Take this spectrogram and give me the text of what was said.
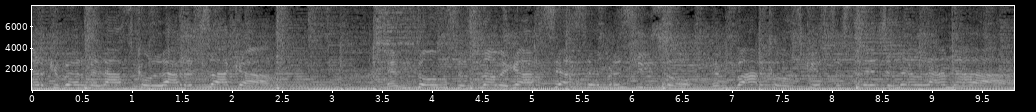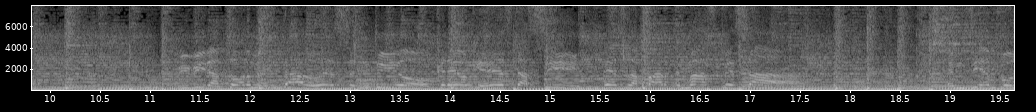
Tener que vermelas con la resaca. Entonces navegar se hace preciso en barcos que se estrechen en la nada. Vivir atormentado de sentido, creo que esta sí es la parte más pesada. En tiempos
